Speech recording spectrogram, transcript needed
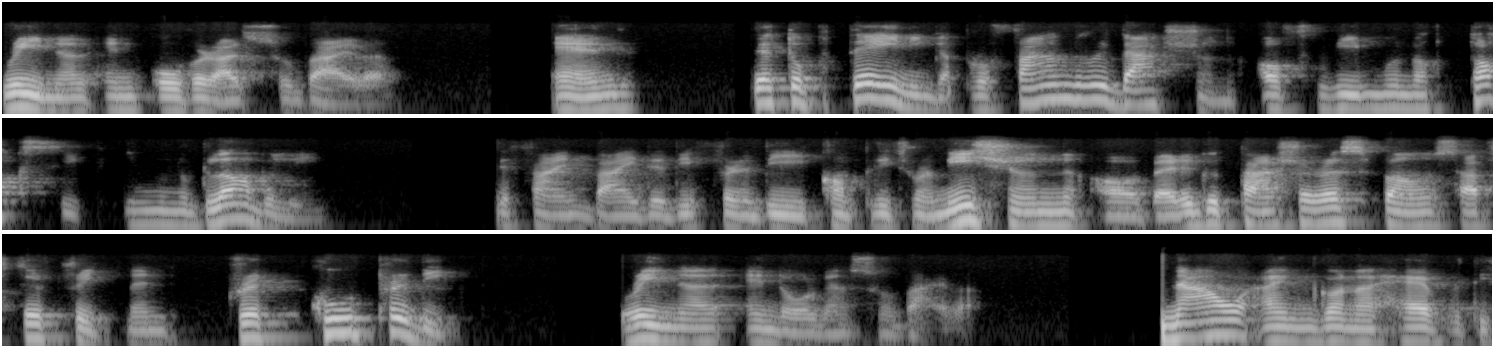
renal and overall survival. And that obtaining a profound reduction of the monotoxic immunoglobulin defined by the different the complete remission or very good partial response after treatment pre could predict renal and organ survival. Now I'm gonna have the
